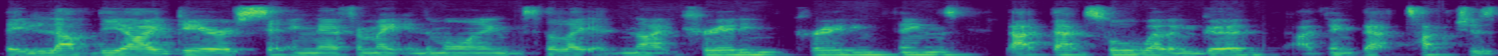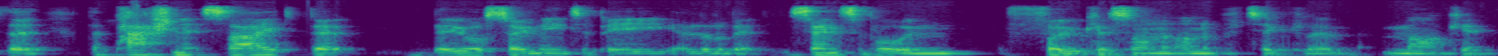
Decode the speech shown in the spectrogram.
they love the idea of sitting there from eight in the morning to late at night creating creating things. That that's all well and good. I think that touches the the passionate side, but they also need to be a little bit sensible and focus on on a particular market.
